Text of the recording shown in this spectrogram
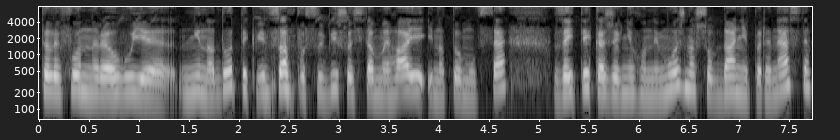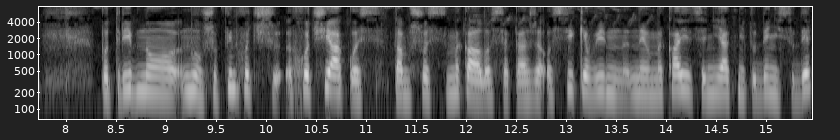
телефон не реагує ні на дотик, він сам по собі щось там мигає і на тому все. Зайти, каже, в нього не можна, щоб дані перенести. Потрібно, ну, щоб він хоч, хоч якось там щось вмикалося, каже, оскільки він не вмикається ніяк ні туди, ні сюди,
